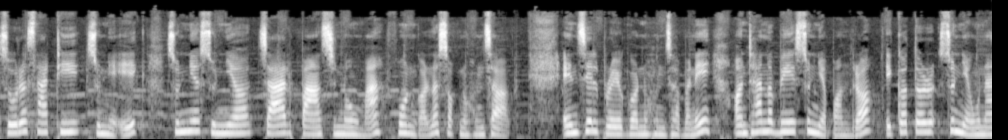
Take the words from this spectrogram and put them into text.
सोह्र साठी शून्य एक शून्य शून्य चार पाँच नौमा फोन गर्न सक्नुहुन्छ। एनसेल प्रयोग गर्नुहुन्छ भने अन्ठानब्बे शून्य पन्ध्र एकहत्तर शून्य उना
